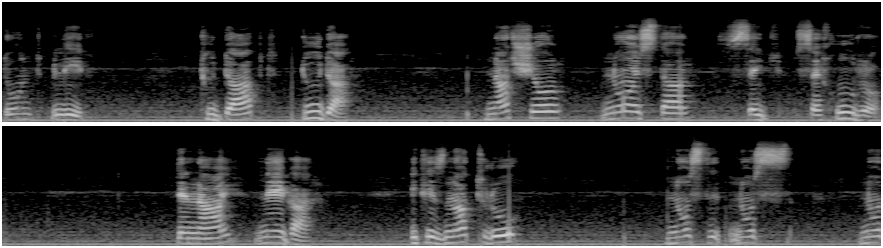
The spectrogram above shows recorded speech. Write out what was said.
don't believe. To doubt, that. Not sure, no estar seguro. Deny, negar. It is not true. No, no, no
